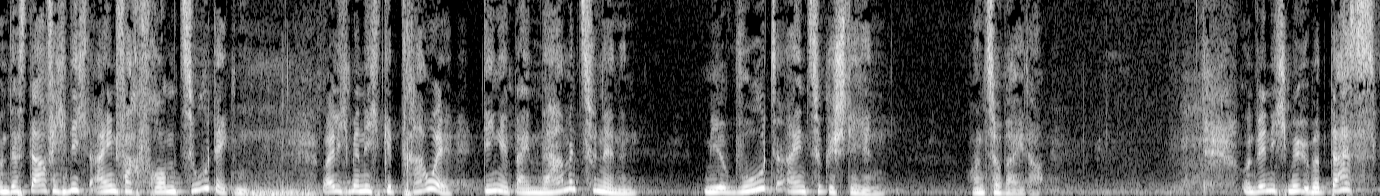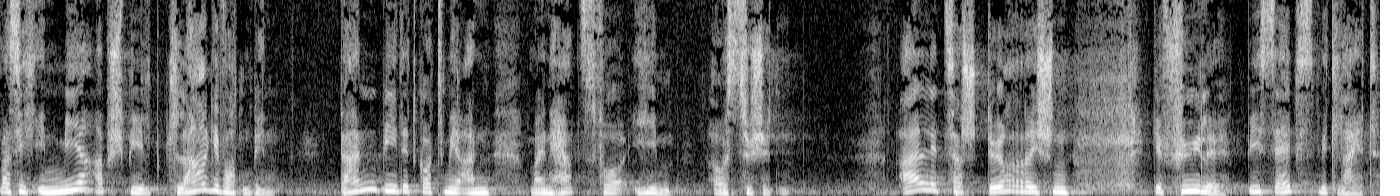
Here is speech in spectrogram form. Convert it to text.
Und das darf ich nicht einfach fromm zudecken, weil ich mir nicht getraue, Dinge beim Namen zu nennen, mir Wut einzugestehen und so weiter. Und wenn ich mir über das, was sich in mir abspielt, klar geworden bin, dann bietet Gott mir an, mein Herz vor ihm auszuschütten. alle zerstörerischen Gefühle wie Selbstmitleid,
